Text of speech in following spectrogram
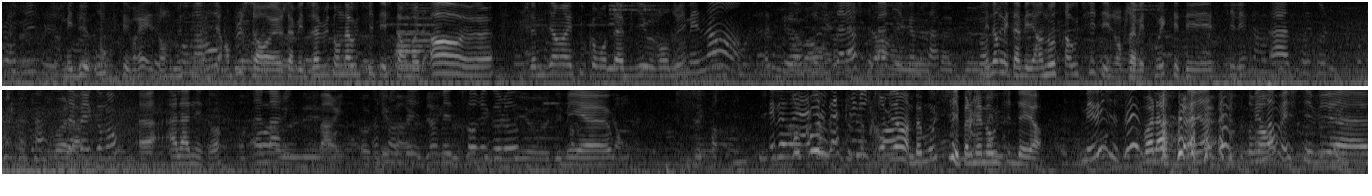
aujourd'hui. Mais de ouf, c'est vrai. Genre, je me suis dit. En plus, genre, euh, j'avais déjà vu ton outfit et j'étais en mode Ah, euh, j'aime bien et tout comment t'es habillé aujourd'hui. Mais non, parce qu'on s'est vu tout à l'heure, je t'ai pas habillée comme ça. Mais non, mais t'avais un autre outfit et genre, j'avais trouvé que t'étais stylé. Ah, trop cool. Tu t'appelles comment Euh, Alan et toi Euh, Marie. Marie. Ok, Enchantée. Marie. Mais trop rigolo. Mais euh, Et ben voilà, je passe le micro. trop bien. Bah, moi aussi, j'ai pas le même outfit d'ailleurs. Mais oui, je sais. Voilà. Bien sûr. Trop Mais marrant. non, mais je t'ai vu, euh,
